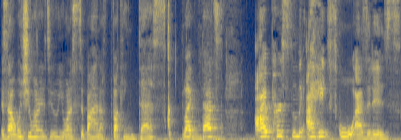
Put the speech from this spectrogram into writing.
Is that what you want to do? You want to sit behind a fucking desk? Like that's I personally I hate school as it is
